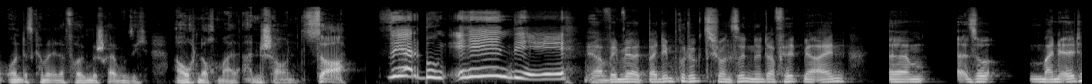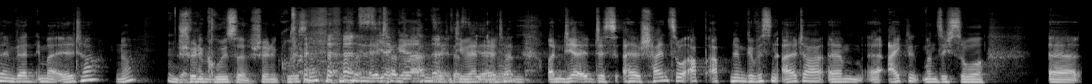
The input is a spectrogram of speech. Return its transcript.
und das kann man in der Folgenbeschreibung sich auch nochmal anschauen. So. Werbung Ende. Ja, wenn wir bei dem Produkt schon sind, ne, da fällt mir ein, ähm, also meine Eltern werden immer älter, ne? Schöne Grüße, schöne Grüße. Sich, dass die werden die älter. Und ja, das äh, scheint so ab, ab einem gewissen Alter ähm, äh, eignet man sich so, äh, äh,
